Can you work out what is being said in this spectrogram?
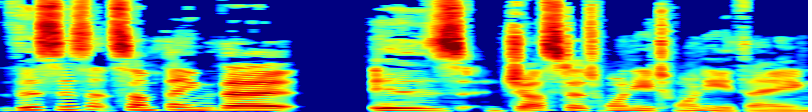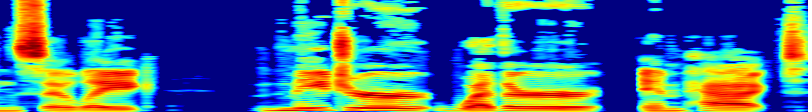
this isn't something that is just a 2020 thing so like major weather impact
